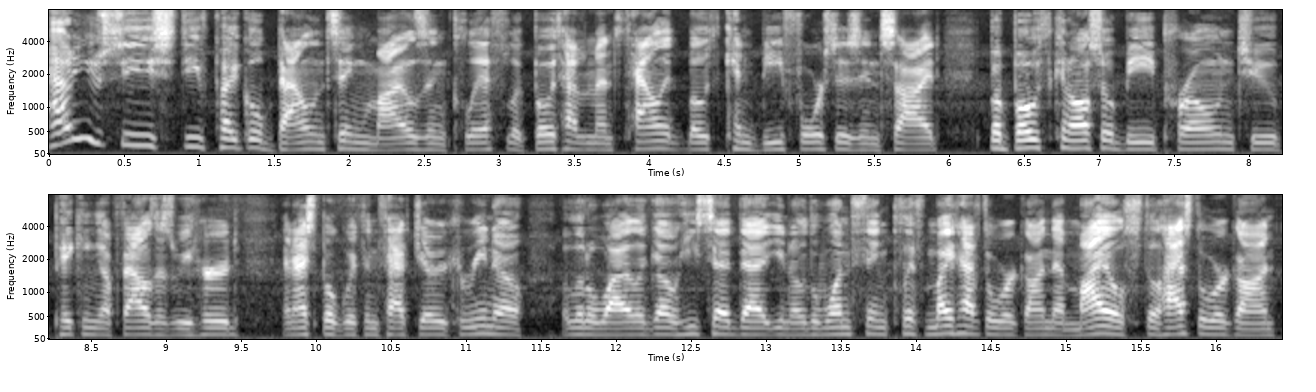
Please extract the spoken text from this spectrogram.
How do you see Steve Pikiell balancing Myles and Cliff? Look, both have immense talent, both can be forces inside, but both can also be prone to picking up fouls, as we heard. And I spoke with, in fact, Jerry Carino a little while ago. He said that, you know, the one thing Cliff might have to work on, that Myles still has to work on,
